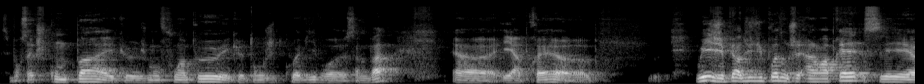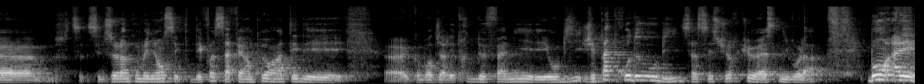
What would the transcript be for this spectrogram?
c'est pour ça que je compte pas et que je m'en fous un peu et que tant que j'ai de quoi vivre, ça me va. Euh, et après, euh, Oui, j'ai perdu du poids. Donc, je- alors après, c'est euh, le seul inconvénient, c'est que des fois, ça fait un peu rater des euh, comment dire les trucs de famille et les hobbies. J'ai pas trop de hobbies, ça c'est sûr que à ce niveau-là. Bon, allez,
